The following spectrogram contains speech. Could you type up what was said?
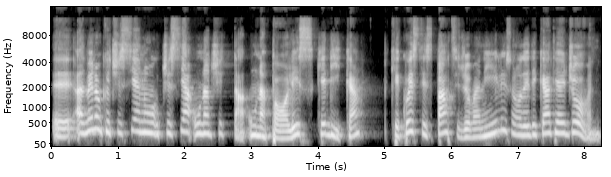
eh, almeno che ci, siano, ci sia una città, una polis che dica che questi spazi giovanili sono dedicati ai giovani,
